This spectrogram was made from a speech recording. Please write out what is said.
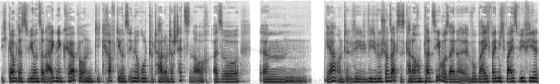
ich glaube, dass wir unseren eigenen Körper und die Kraft, die uns inneruht, total unterschätzen auch. Also ähm, ja, und wie, wie, du schon sagst, es kann auch ein Placebo sein, wobei ich nicht weiß, wie viel,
